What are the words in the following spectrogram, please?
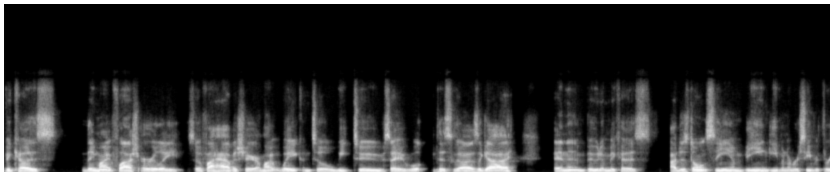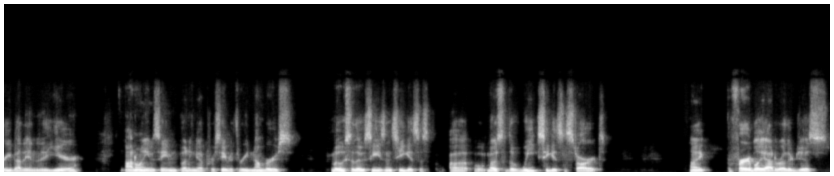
because they might flash early. So if I have a share, I might wait until week two, say, well, this guy's a guy, and then boot him because I just don't see him being even a receiver three by the end of the year. I don't even see him putting up receiver three numbers. Most of those seasons he gets, uh, most of the weeks he gets to start. Like preferably, I'd rather just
